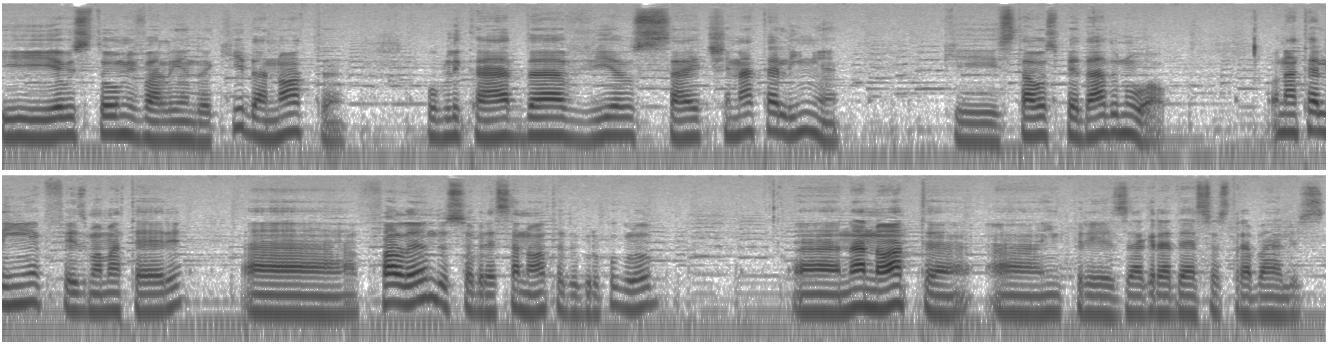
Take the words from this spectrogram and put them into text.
e eu estou me valendo aqui da nota publicada via o site Na Telinha que está hospedado no UOL. O Natelinha fez uma matéria uh, falando sobre essa nota do Grupo Globo. Uh, na nota, a empresa agradece aos trabalhos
